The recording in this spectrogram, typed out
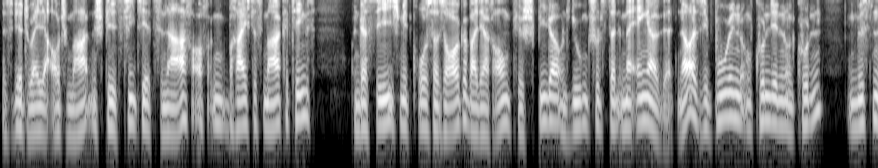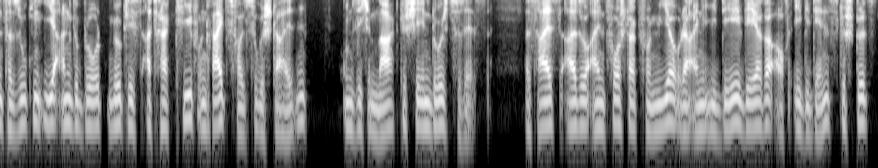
Das virtuelle Automatenspiel zieht jetzt nach, auch im Bereich des Marketings. Und das sehe ich mit großer Sorge, weil der Raum für Spieler und Jugendschutz dann immer enger wird. Ne? Also sie buhlen um Kundinnen und Kunden und müssen versuchen, ihr Angebot möglichst attraktiv und reizvoll zu gestalten, um sich im Marktgeschehen durchzusetzen. Das heißt also, ein Vorschlag von mir oder eine Idee wäre auch evidenzgestützt,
